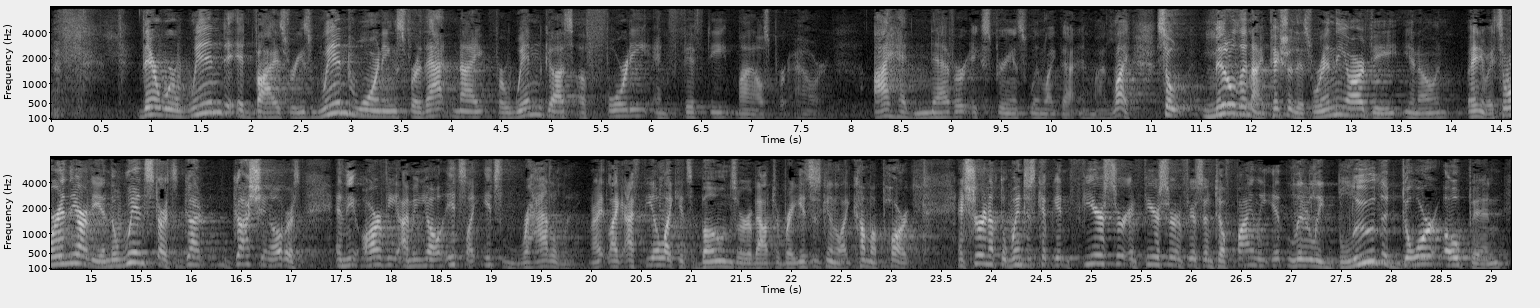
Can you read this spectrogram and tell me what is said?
there were wind advisories, wind warnings for that night for wind gusts of 40 and 50 miles per hour. I had never experienced wind like that in my life. So, middle of the night, picture this. We're in the RV, you know, and anyway, so we're in the RV and the wind starts gushing over us. And the RV, I mean, y'all, it's like, it's rattling, right? Like, I feel like its bones are about to break. It's just going to like come apart. And sure enough, the wind just kept getting fiercer and fiercer and fiercer until finally it literally blew the door open,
